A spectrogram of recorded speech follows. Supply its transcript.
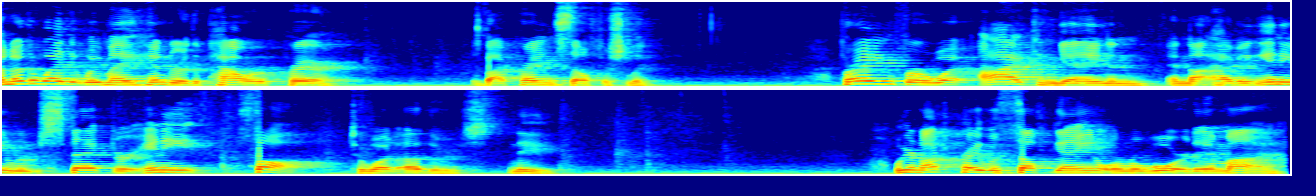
Another way that we may hinder the power of prayer is by praying selfishly. Praying for what I can gain and, and not having any respect or any thought to what others need. We are not to pray with self gain or reward in mind.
